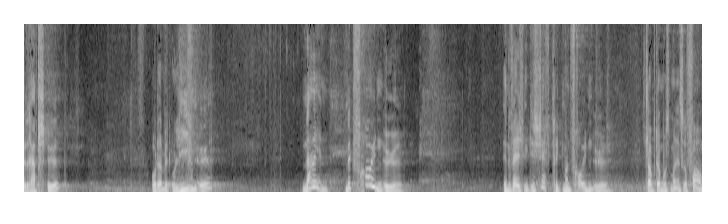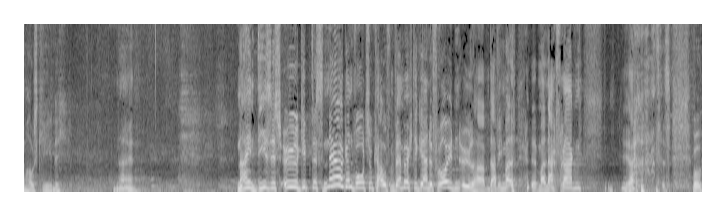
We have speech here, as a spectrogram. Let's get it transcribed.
Mit Rapsöl? Oder mit Olivenöl? Nein, mit Freudenöl. In welchem Geschäft kriegt man Freudenöl? Ich glaube, da muss man ins Reformhaus gehen, nicht? Nein. Nein, dieses Öl gibt es nirgendwo zu kaufen. Wer möchte gerne Freudenöl haben? Darf ich mal, äh, mal nachfragen? Ja, das, wo,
